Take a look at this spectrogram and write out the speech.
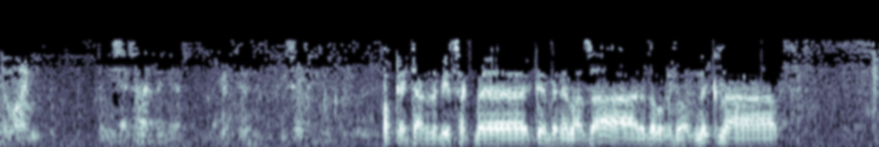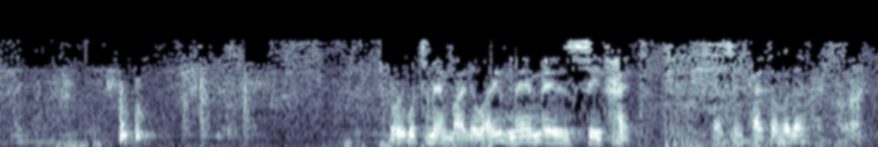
the line. That's what I figured. Okay, time to be Yitzhak ben Elazar, the book of Niklaf. What's mem, by the way? Mem is Sif Het. That's Sif Het over there?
